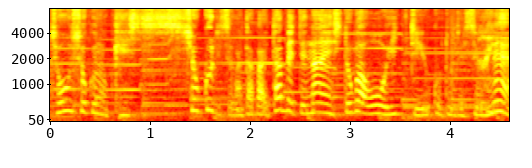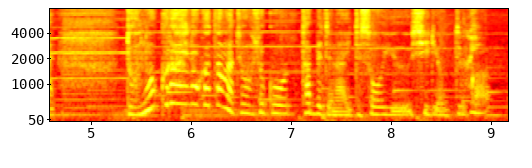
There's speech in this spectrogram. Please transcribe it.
朝食の欠食率が高い。食べてない人が多いっていうことですよね、はい、どのくらいの方が朝食を食べてないってそういう資料っていうか、はい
